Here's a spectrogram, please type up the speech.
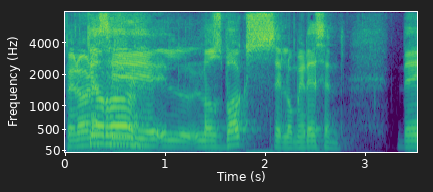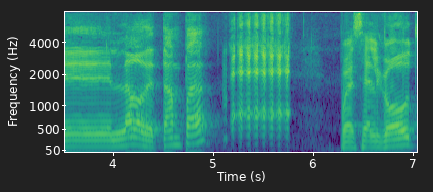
pero Qué ahora horror. sí, los Bucks se lo merecen. Del lado de Tampa, Pues el GOAT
